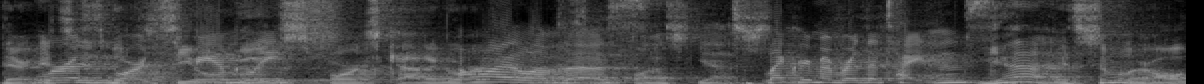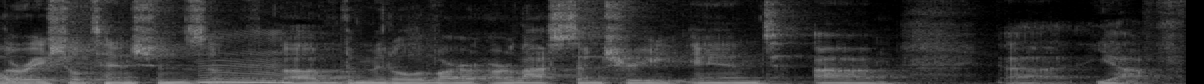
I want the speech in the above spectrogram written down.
there. We're it's a in sports the feel family. good sports category. Oh, I love this. Plus. Yes, Like remember the Titans? yeah, it's similar. All the racial tensions Mm. of, of the middle of our, our last century, and um, uh, yeah, f-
